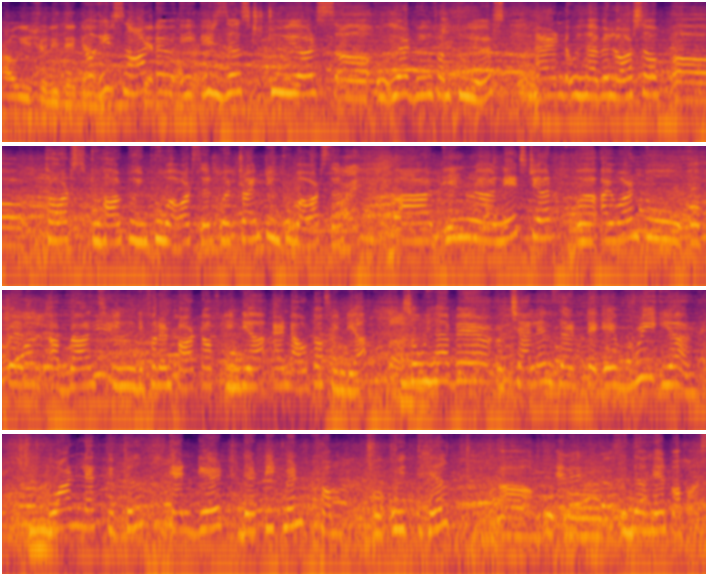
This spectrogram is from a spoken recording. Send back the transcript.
how usually they No, can it's not. get Uh, it's just two years. Uh, we are doing from two years, and we have a lots of uh, thoughts to how to improve ourselves. We're trying to improve ourselves. Uh, in uh, next year, uh, I want to open a branch in different part of India and out of India. So we have a challenge that every year, one lakh people can get their treatment from uh, with help uh, with the help of us.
